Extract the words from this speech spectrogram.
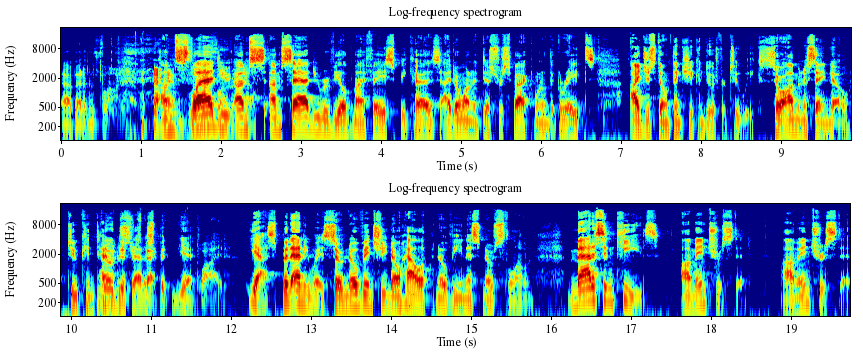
Uh, better than Sloan. I'm glad you. I'm s- I'm sad you revealed my face because I don't want to disrespect one of the greats. I just don't think she can do it for two weeks. So I'm going to say no to no contender status. But yeah, implied. Yes, but anyways, so no Vinci, no Halep, no Venus, no Sloan. Madison Keys, I'm interested. I'm interested.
